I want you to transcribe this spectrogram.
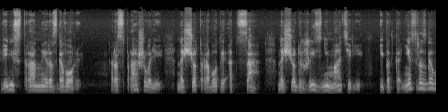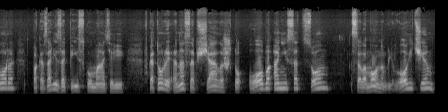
вели странные разговоры. Расспрашивали насчет работы отца, насчет жизни матери, и под конец разговора показали записку матери, в которой она сообщала, что оба они с отцом, Соломоном Львовичем,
